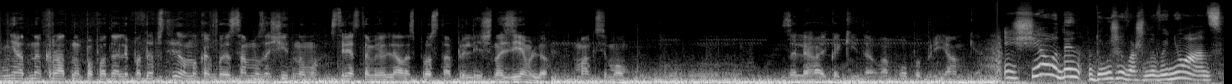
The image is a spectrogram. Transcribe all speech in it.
Неоднократно попадали под обстрел, но как бы самозащитным средством являлось просто прилечь на землю. Максимум залягать в какие-то окопы, приямки. І ще один дуже важливий нюанс:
